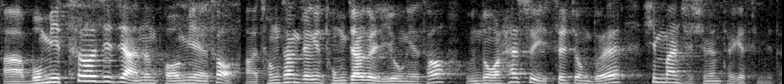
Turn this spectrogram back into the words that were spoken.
아, 몸이 틀어지지 않는 범위에서 아, 정상적인 동작을 이용해서 운동을 할 수 있을 정도의 힘만 주시면 되겠습니다.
